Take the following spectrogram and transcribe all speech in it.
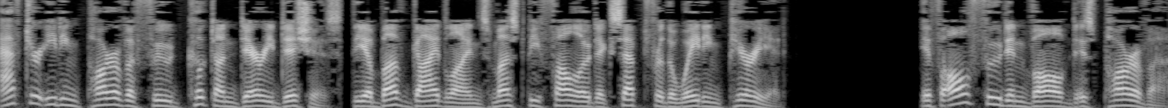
After eating parava food cooked on dairy dishes, the above guidelines must be followed except for the waiting period. If all food involved is parava,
